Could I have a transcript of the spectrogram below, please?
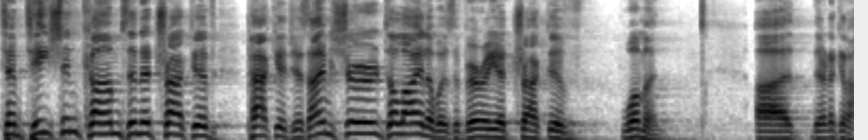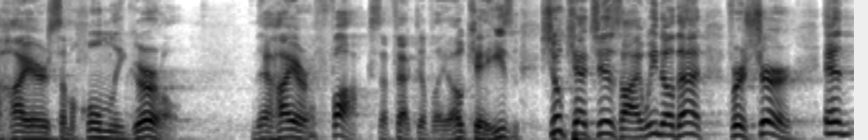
temptation comes in attractive packages. I'm sure Delilah was a very attractive woman. Uh, they're not going to hire some homely girl. They hire a fox, effectively. Okay, he's she'll catch his eye. We know that for sure. And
